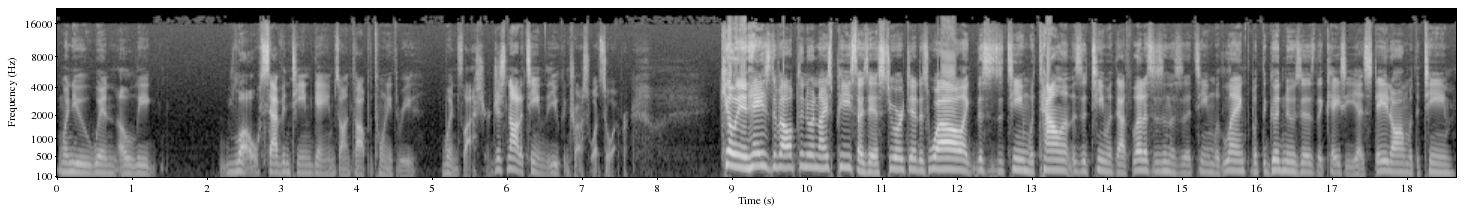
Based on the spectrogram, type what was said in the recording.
when you win a league low 17 games on top of 23 wins last year. Just not a team that you can trust whatsoever. Killian Hayes developed into a nice piece. Isaiah Stewart did as well. Like, this is a team with talent. This is a team with athleticism. This is a team with length. But the good news is that Casey has stayed on with the team.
